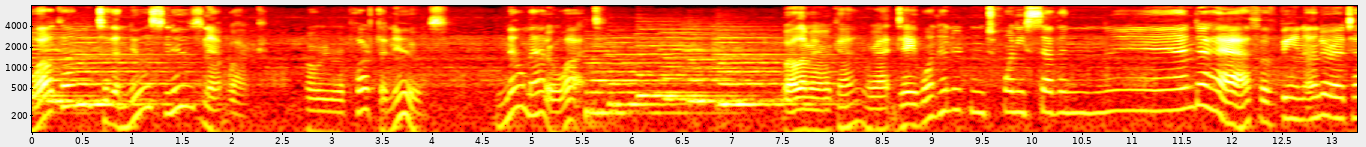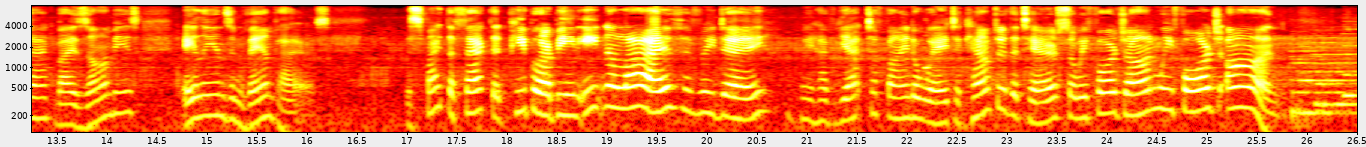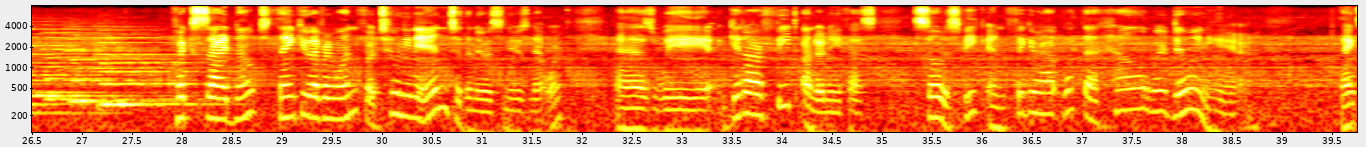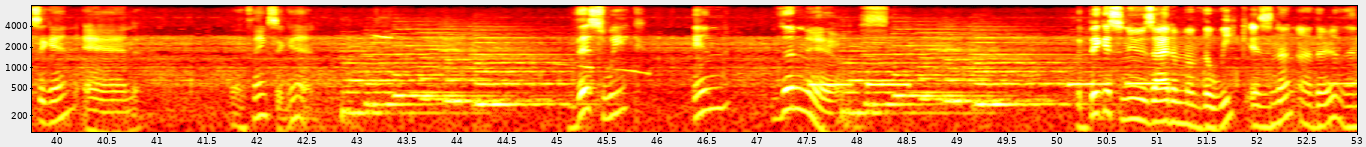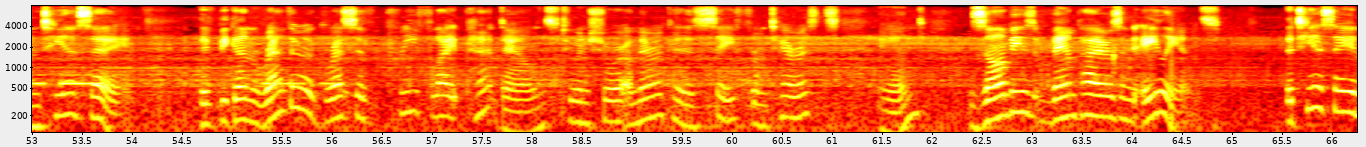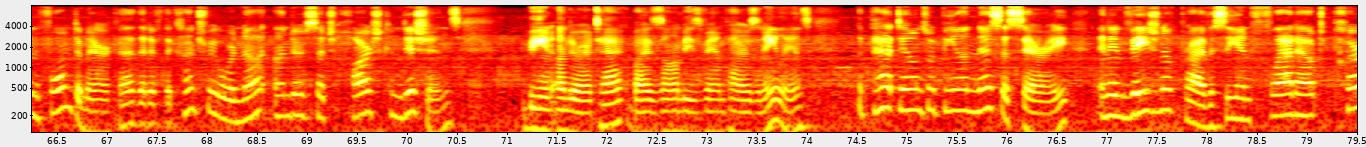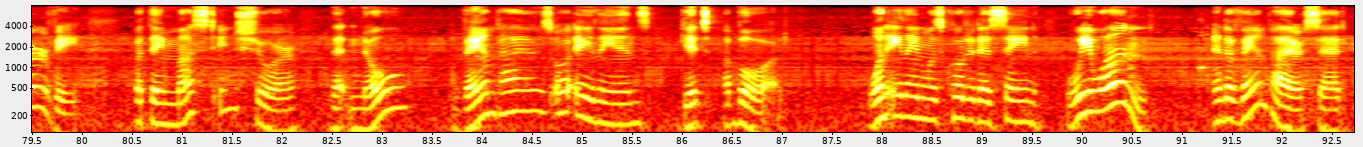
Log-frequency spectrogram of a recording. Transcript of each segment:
Welcome to the newest news network, where we report the news, no matter what. Well, America, we're at day 127 and a half of being under attack by zombies, aliens, and vampires. Despite the fact that people are being eaten alive every day, we have yet to find a way to counter the terror, so we forge on, we forge on. Quick side note thank you everyone for tuning in to the newest news network as we get our feet underneath us, so to speak, and figure out what the hell we're doing here. Thanks again, and well, thanks again. This week in the news. The biggest news item of the week is none other than TSA. They've begun rather aggressive pre flight pat downs to ensure America is safe from terrorists and zombies, vampires, and aliens. The TSA informed America that if the country were not under such harsh conditions, being under attack by zombies, vampires, and aliens, the pat downs would be unnecessary, an invasion of privacy, and flat out pervy. But they must ensure that no vampires or aliens get aboard. One alien was quoted as saying, We won! And a vampire said,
